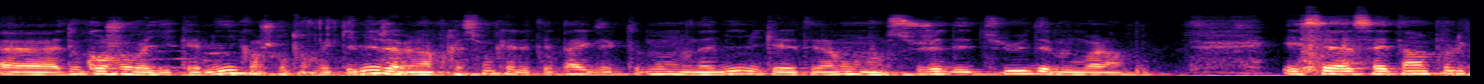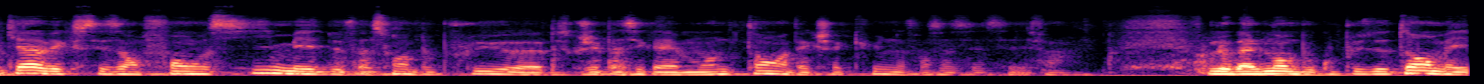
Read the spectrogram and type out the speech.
Euh, donc quand je revoyais Camille, quand je retrouvais Camille, j'avais l'impression qu'elle n'était pas exactement mon amie, mais qu'elle était vraiment mon sujet d'étude et mon voilà. Et ça, a été un peu le cas avec ses enfants aussi, mais de façon un peu plus, euh, parce que j'ai passé quand même moins de temps avec chacune. Enfin, globalement beaucoup plus de temps, mais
